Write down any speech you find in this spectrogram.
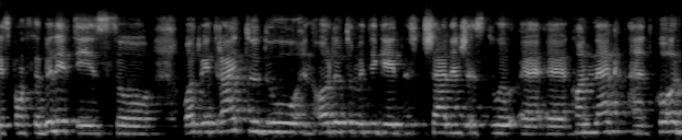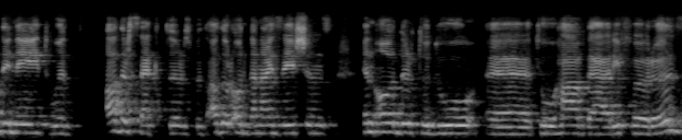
responsibilities. So what we try to do in order to mitigate this challenge is to uh, uh, connect and coordinate with other sectors, with other organizations, in order to do to have the referrals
